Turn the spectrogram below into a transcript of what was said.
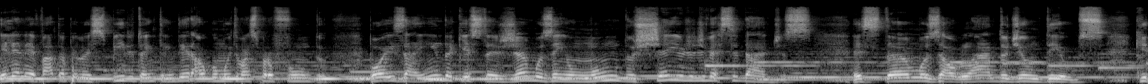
ele é levado pelo Espírito a entender algo muito mais profundo, pois, ainda que estejamos em um mundo cheio de adversidades, estamos ao lado de um Deus que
